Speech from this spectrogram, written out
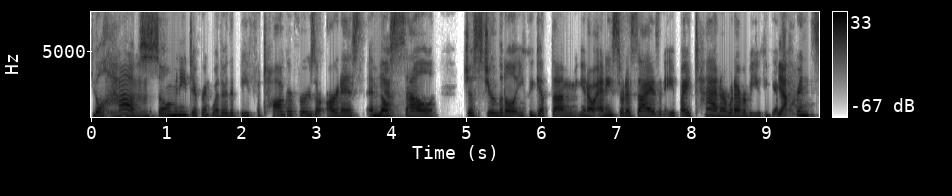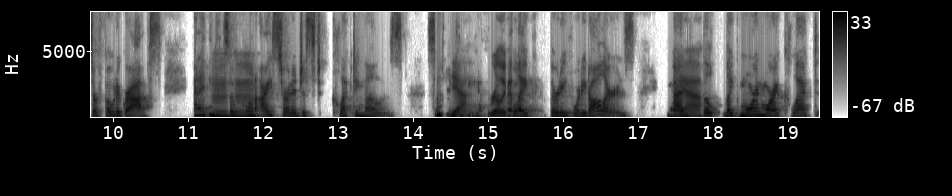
you'll have mm-hmm. so many different, whether that be photographers or artists, and they'll yeah. sell just your little, you could get them, you know, any sort of size, an eight by 10 or whatever, but you could get yeah. prints or photographs. And I think mm-hmm. it's so cool. And mm-hmm. I started just collecting those. Sometimes yeah, really cool. like 30, 40 dollars. And yeah. the like more and more I collect,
